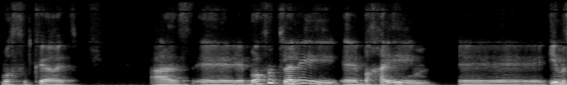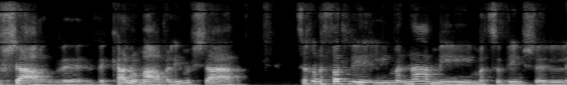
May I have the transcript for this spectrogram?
כמו סוכרת. אז באופן כללי בחיים, אם אפשר, וקל לומר, אבל אם אפשר, צריך לנסות להימנע ממצבים של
